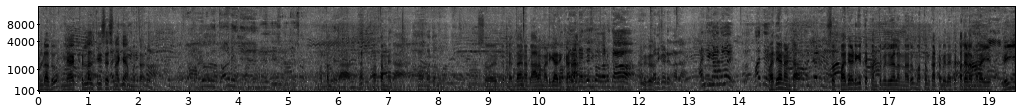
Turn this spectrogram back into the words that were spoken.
ఉండదు. మేక పిల్లలు తీసేసినాకే అమ్ముతారు. మొత్తం మీద? మొత్తం మీద? సో ఇది పెద్ద ఆయన బేరం అడిగారు ఇక్కడ. అడుగు. పదేనంట సో పది అడిగితే పంతొమ్మిది వేలు అన్నారు. మొత్తం కట్ట మీద అయితే పదిహేడున్నర వెయ్యి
